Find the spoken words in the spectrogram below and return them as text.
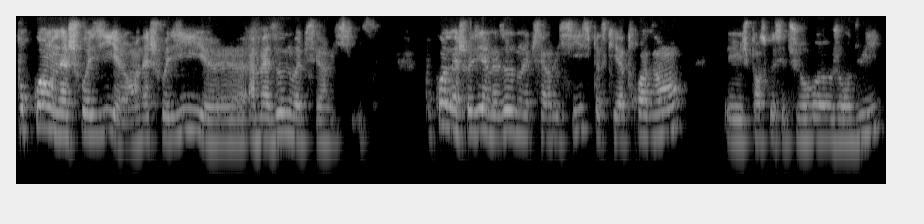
pourquoi on a choisi, alors on a choisi Amazon Web Services. Pourquoi on a choisi Amazon Web Services? Parce qu'il y a trois ans, et je pense que c'est toujours aujourd'hui,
